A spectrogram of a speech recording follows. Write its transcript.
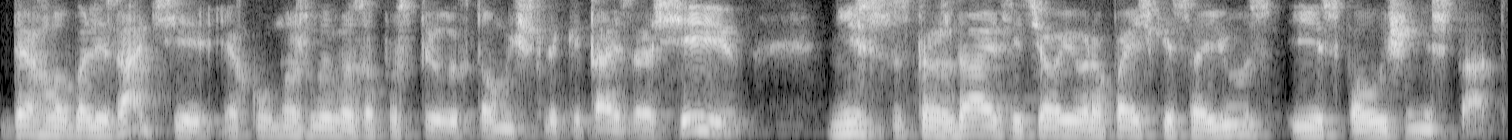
деглобалізації, яку можливо запустили в тому числі Китай з Росією, ніж страждають від цього Європейський Союз і Сполучені Штати.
